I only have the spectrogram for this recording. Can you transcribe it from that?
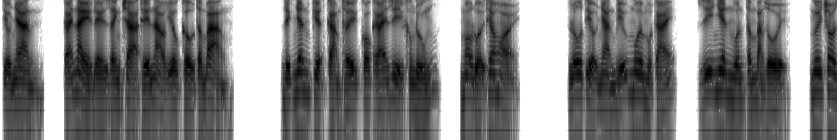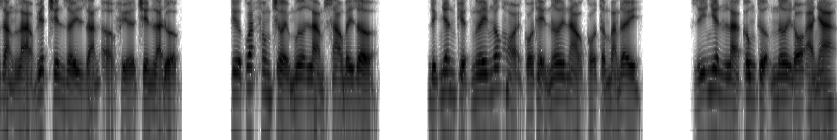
Tiểu nhàn, cái này để danh trả thế nào yêu cầu tấm bảng? Địch nhân kiệt cảm thấy có cái gì không đúng, mau đuổi theo hỏi lô tiểu nhàn bĩu môi một cái, dĩ nhiên muốn tấm bảng rồi, ngươi cho rằng là viết trên giấy dán ở phía trên là được. Kia quát phong trời mưa làm sao bây giờ? Địch nhân kiệt ngây ngốc hỏi có thể nơi nào có tấm bảng đây? Dĩ nhiên là công tượng nơi đó à nha?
